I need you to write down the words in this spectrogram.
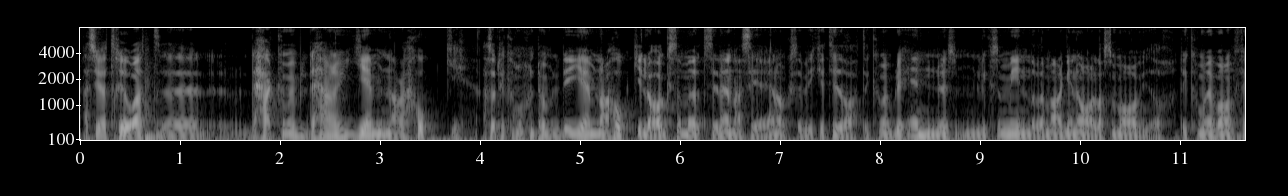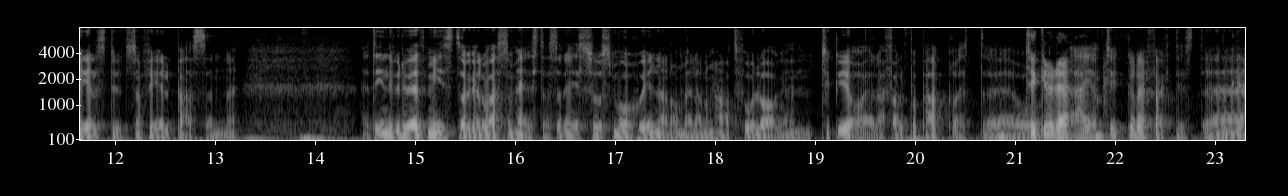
alltså jag tror att eh, det, här kommer bli, det här är en jämnare hockey. Alltså det, kommer, de, det är jämnare hockeylag som möts i denna serien också. Vilket gör att det kommer bli ännu liksom, mindre marginaler som avgör. Det kommer vara en felstuds, en felpass, en, ett individuellt misstag eller vad som helst. Alltså det är så små skillnader mellan de här två lagen. Tycker jag i alla fall på pappret. Eh, och, tycker du det? Ja, jag tycker det faktiskt. Eh, okay.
